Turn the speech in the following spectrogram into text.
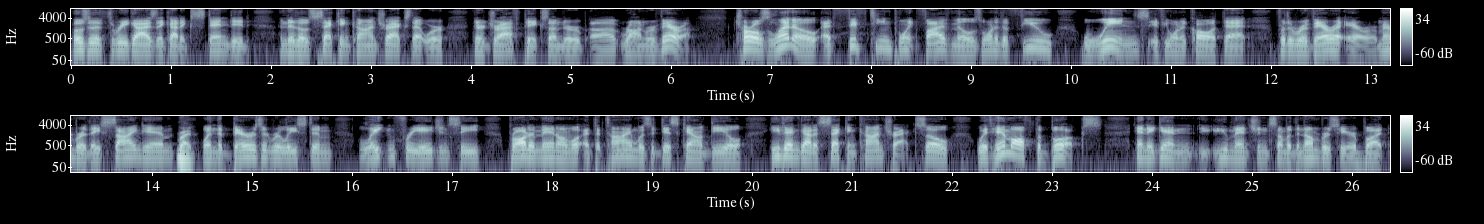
Those are the three guys that got extended into those second contracts that were their draft picks under uh, Ron Rivera. Charles Leno at 15.5 mil is one of the few wins, if you want to call it that, for the Rivera era. Remember, they signed him Right. when the Bears had released him late in free agency, brought him in on what at the time was a discount deal. He then got a second contract. So with him off the books, and again, you mentioned some of the numbers here, but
